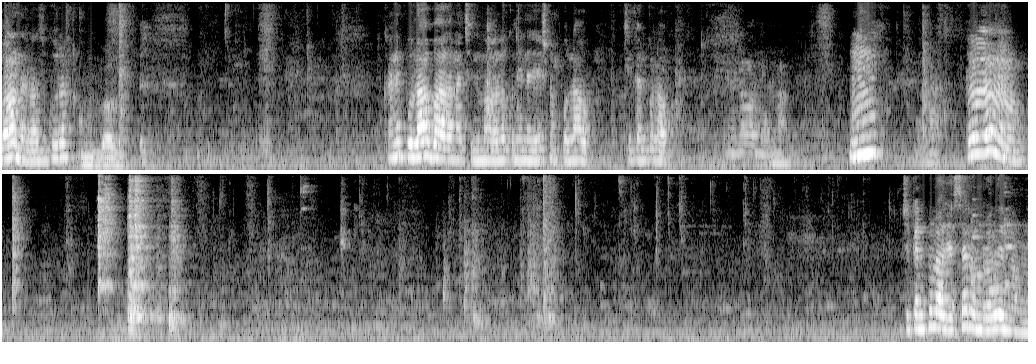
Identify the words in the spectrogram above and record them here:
బాగుందా రాజు కూర? బాగుంది. కానీ పులావ్ బాగా నచ్చింది మా వాళ్ళకు. నిన్న చేసిన పులావ్ చికెన్ పులావ్. చికెన్ పులావ్ చేస్తే రెండు రోజులు తిన్నాము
